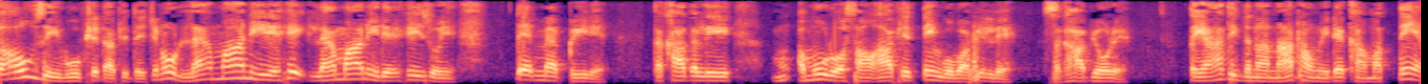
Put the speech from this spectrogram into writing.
ကောင်းစေဖို့ဖြစ်တာဖြစ်တယ်ကျွန်တော်တို့လမ်းမနေတယ်ဟဲ့လမ်းမနေတယ်ဟဲ့ဆိုရင်တက်မှတ်ပေးတယ်တခါတလေအမှုတော်ဆောင်အားဖြင့်တင့်ကိုပါဖြစ်လေစကားပြောတယ် တရားတည်တနာနားထောင်နေတဲ့ခါမှာတင့်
